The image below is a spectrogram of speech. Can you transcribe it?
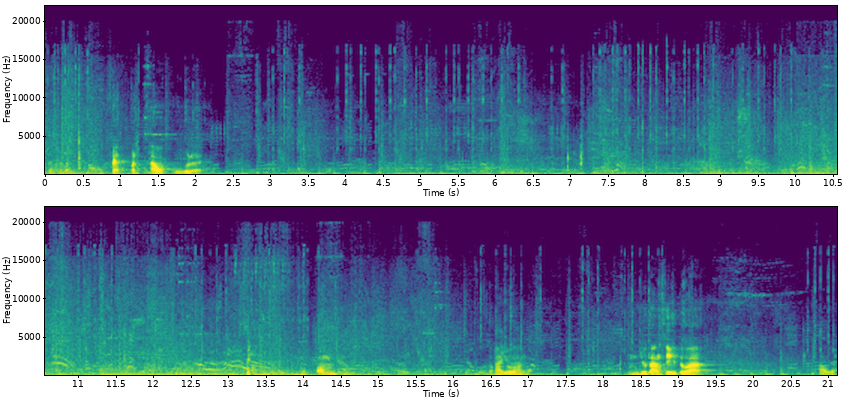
แต่ถ้ามันแฟดมันเอากูเลยป้อมอยู่เฮ้ยป้าอยู่ข้างหลังมัน อยู่ล่างสี่ตัว เอาเลย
